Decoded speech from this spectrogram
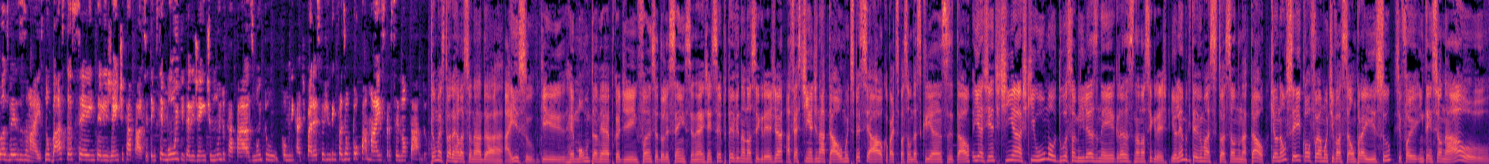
duas vezes mais. Não basta ser inteligente e capaz, você tem que ser muito inteligente, muito capaz, muito comunicativo. Parece que a gente tem que fazer um pouco a mais para ser notado. Tem uma história relacionada a isso que remonta à minha época de infância e adolescência, né? A gente sempre teve na nossa igreja a festinha de Natal muito especial, com a participação das crianças e tal. E a gente tinha, acho que uma ou duas famílias negras na nossa igreja. E eu lembro que teve uma situação no Natal que eu não sei qual foi a motivação para isso, se foi intencional ou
